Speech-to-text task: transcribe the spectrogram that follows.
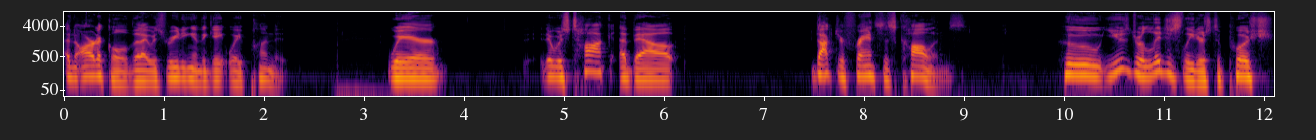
an article that I was reading in the Gateway Pundit where there was talk about Dr. Francis Collins, who used religious leaders to push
